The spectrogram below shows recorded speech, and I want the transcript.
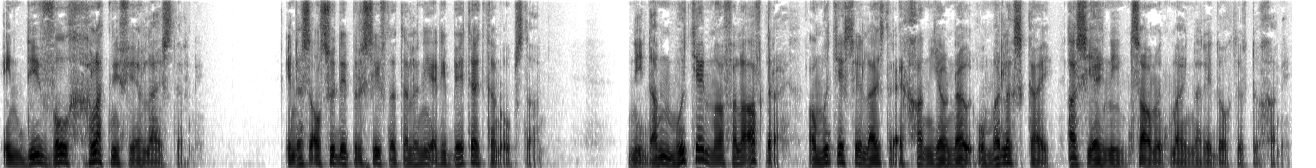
en die wil glad nie vir jou luister nie. En is al so depressief dat hulle nie uit die bed uit kan opstaan. Nee, dan moet jy maar hulle afdreig. Al moet jy sê luister, ek gaan jou nou onmiddellik skei as jy nie saam met my na die dokter toe gaan nie.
